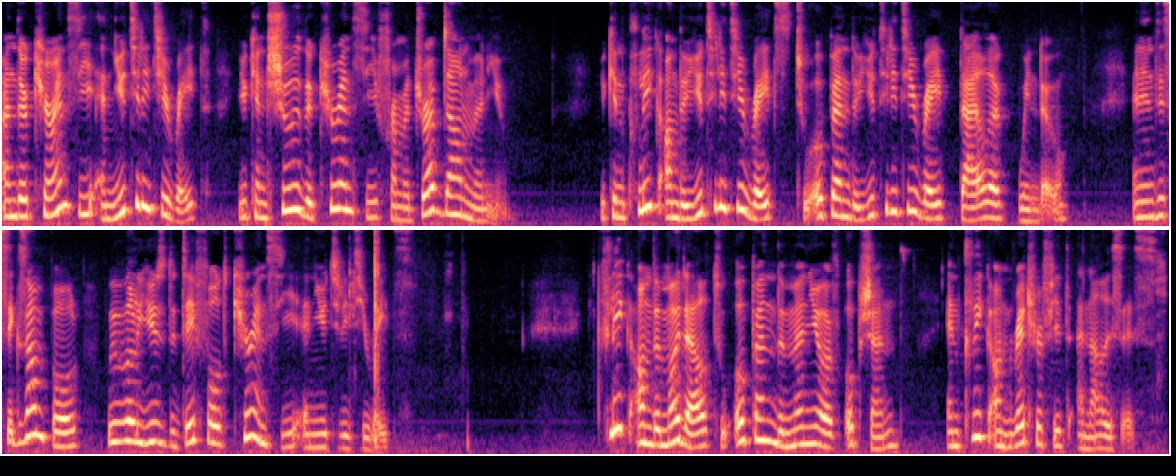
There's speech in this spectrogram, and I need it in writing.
Under Currency and Utility Rate, you can choose the currency from a drop-down menu. You can click on the utility rates to open the utility rate dialog window. And in this example, we will use the default currency and utility rates. Click on the model to open the menu of options and click on Retrofit Analysis.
